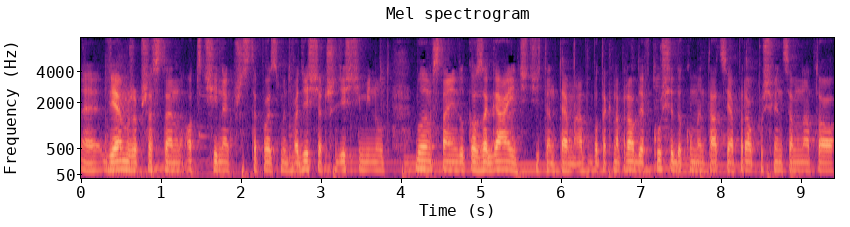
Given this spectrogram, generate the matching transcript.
e, wiem, że przez ten odcinek, przez te powiedzmy 20-30 minut byłem w stanie tylko zagaić Ci ten temat, bo tak naprawdę w kursie Dokumentacja Pro poświęcam na to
